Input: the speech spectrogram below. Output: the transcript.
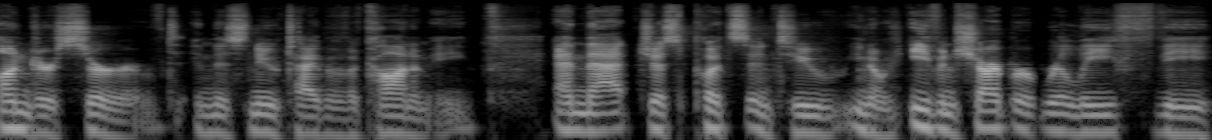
underserved in this new type of economy. And that just puts into, you know, even sharper relief the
